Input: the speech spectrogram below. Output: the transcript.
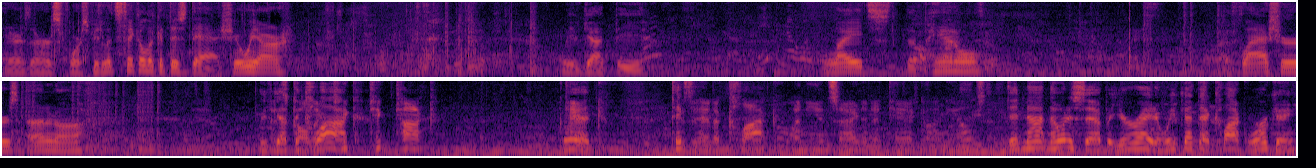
There's the Hurst 4-speed. Let's take a look at this dash. Here we are. We've got the lights, the panel, the flashers on and off. We've got the clock. Tick tock. Go ahead. Because it had a clock on the inside and a tach on the outside. Did not notice that, but you're right. And we've got that clock working,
